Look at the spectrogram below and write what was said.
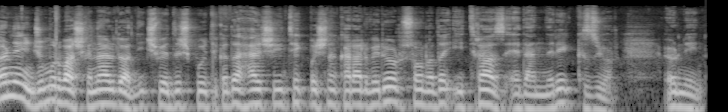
Örneğin Cumhurbaşkanı Erdoğan iç ve dış politikada her şeyin tek başına karar veriyor sonra da itiraz edenleri kızıyor. Örneğin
